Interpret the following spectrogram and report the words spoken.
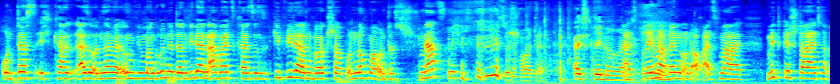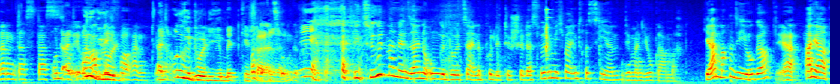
und das, ich kann, also und sagen wir irgendwie, man gründet dann wieder einen Arbeitskreis und es gibt wieder einen Workshop und nochmal und das schmerzt mich physisch heute. Als Bremerin. Als Bremerin und auch als mal Mitgestalterin, dass das Und so als, überhaupt Ungeduld, nicht voran. als Ja. ungeduldige als Mitgestalterin. Ungeduld. Ja. Wie zügelt man denn seine Ungeduld, seine politische? Das würde mich mal interessieren. Indem man Yoga macht. Ja, machen Sie Yoga? Ja. Ah ja,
